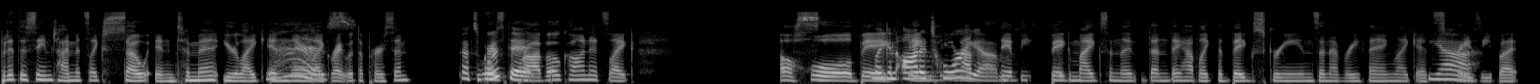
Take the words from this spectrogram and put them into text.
But at the same time, it's like so intimate. You're like in there, like right with the person. That's Whereas worth it. BravoCon, it's like a whole big like an thing. They have- auditorium. They have, these big mics, and then then they have like the big screens and everything. Like it's Yeah. crazy. But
